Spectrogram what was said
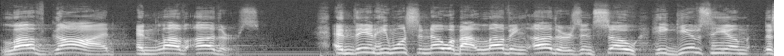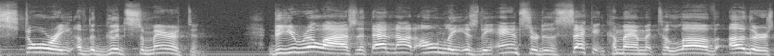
love God and love others. And then he wants to know about loving others, and so he gives him the story of the Good Samaritan. Do you realize that that not only is the answer to the second commandment to love others,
